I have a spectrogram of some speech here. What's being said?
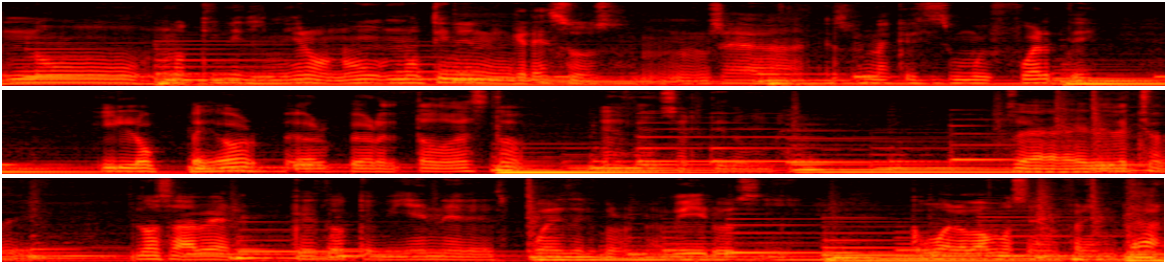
no, no tiene dinero, no, no tienen ingresos. O sea, es una crisis muy fuerte. Y lo peor, peor, peor de todo esto es la incertidumbre. O sea, el hecho de no saber qué es lo que viene después del coronavirus y cómo lo vamos a enfrentar.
